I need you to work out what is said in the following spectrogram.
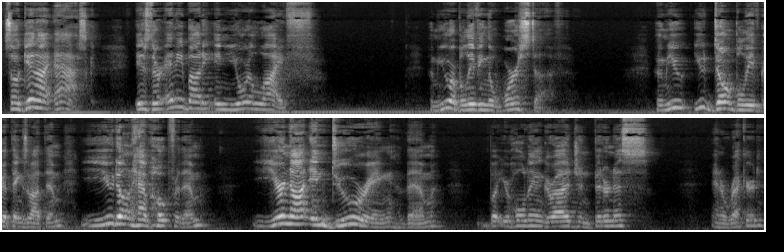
So again, I ask is there anybody in your life whom you are believing the worst of? Whom you, you don't believe good things about them, you don't have hope for them, you're not enduring them, but you're holding a grudge and bitterness and a record?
